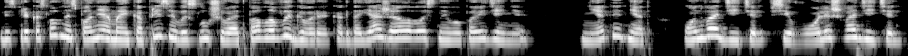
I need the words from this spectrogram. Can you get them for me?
беспрекословно исполняя мои капризы и выслушивая от Павла выговоры, когда я жаловалась на его поведение. Нет-нет-нет, он водитель, всего лишь водитель.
